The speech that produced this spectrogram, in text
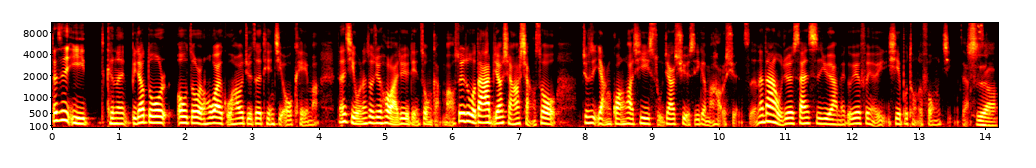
但是以可能比较多欧洲人或外国，他会觉得这个天气 OK 嘛。但是其实我那时候就后来就有点重感冒，所以如果大家比较想要享受就是阳光的话，其实暑假去也是一个蛮好的选择。那当然，我觉得三四月啊，每个月份有一些不同的风景，这样是啊。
